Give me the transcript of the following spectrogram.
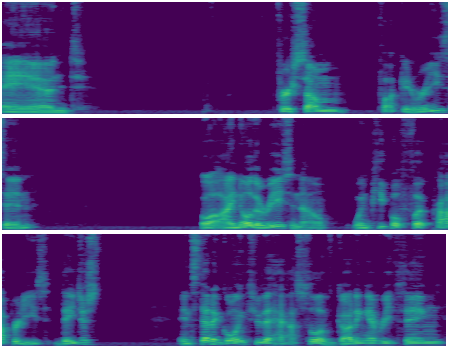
And for some fucking reason, well, I know the reason now. When people flip properties, they just, instead of going through the hassle of gutting everything,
